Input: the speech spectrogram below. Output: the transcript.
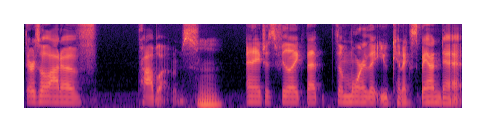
there's a lot of problems. Mm. And I just feel like that the more that you can expand it,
